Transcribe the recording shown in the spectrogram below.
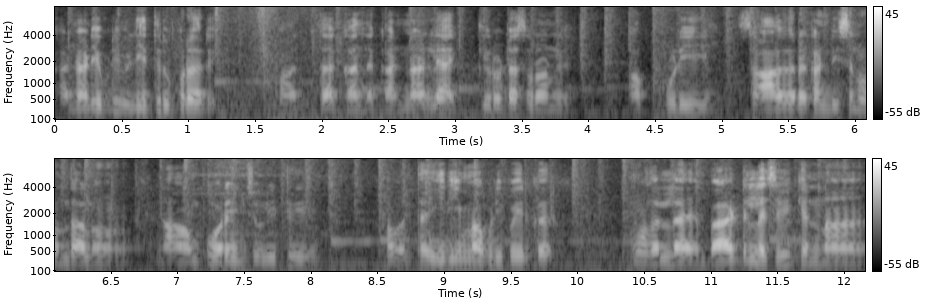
கண்ணாடி அப்படி வெளியே திருப்புறாரு. பார்த்தா க- அந்த கண்ணாடிலே அக்யூரேட்டாக சொல்கிறாங்க அப்படி சாகிற கண்டிஷன் வந்தாலும் நான் போகிறேன்னு சொல்லிட்டு அவர் தைரியமாக அப்படி போயிருக்கார். முதல்ல பேட்டில் ஜெயிக்கணும்னா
